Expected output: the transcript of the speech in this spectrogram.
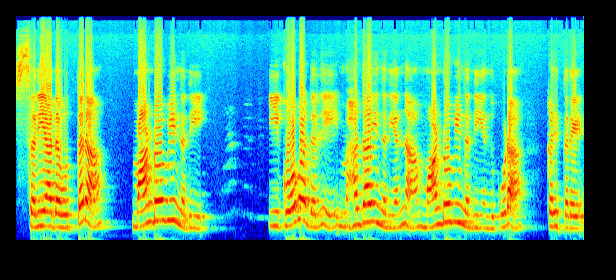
ಸರಿಯಾದ ಉತ್ತರ, ಮಾಂಡೋವಿ ನದಿ. ಈ ಗೋವಾದಲ್ಲಿ ಮಹದಾಯಿ ನದಿಯನ್ನ ಮಾಂಡೋವಿ ನದಿ ಎಂದು ಕೂಡ ಕರೀತಾರೆ.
